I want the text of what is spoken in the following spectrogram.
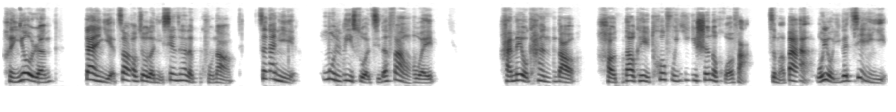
很诱人，但也造就了你现在的苦恼。在你目力所及的范围，还没有看到好到可以托付一生的活法，怎么办？我有一个建议。”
